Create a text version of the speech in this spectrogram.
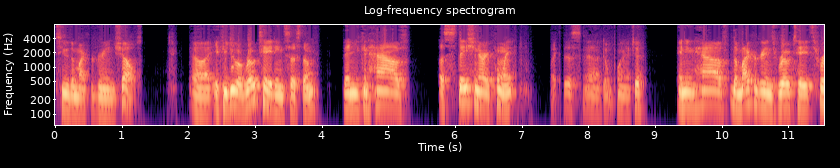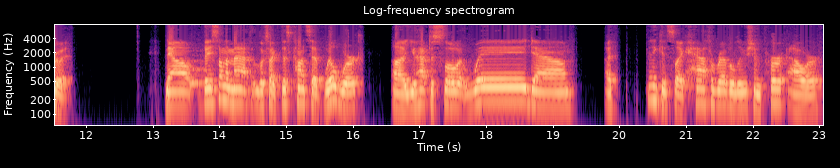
to the microgreen shelves. Uh, if you do a rotating system, then you can have a stationary point like this. Yeah, don't point at you. And you can have the microgreens rotate through it. Now, based on the math, it looks like this concept will work. Uh, you have to slow it way down. I think it's like half a revolution per hour.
